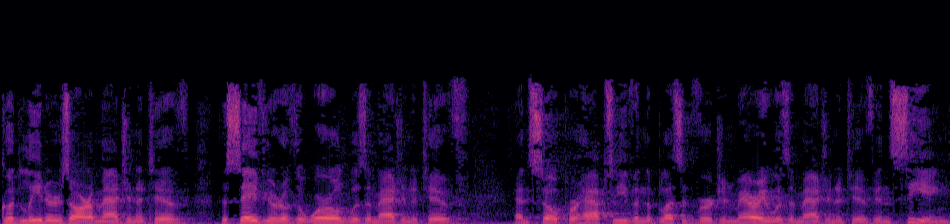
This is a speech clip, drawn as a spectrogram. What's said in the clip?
Good leaders are imaginative. The Savior of the world was imaginative. And so perhaps even the Blessed Virgin Mary was imaginative in seeing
